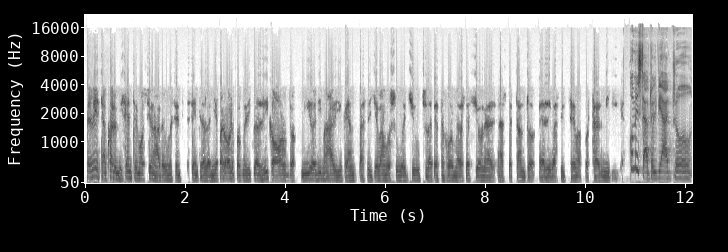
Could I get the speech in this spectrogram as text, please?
veramente ancora mi sento emozionato come senti, senti dalle mie parole proprio di quel ricordo mio e di Mario che passeggiavamo su e giù sulla piattaforma della stazione aspettando che arrivasse il treno a portarmi via. Com'è stato il viaggio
